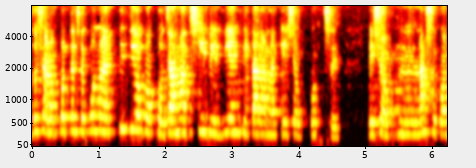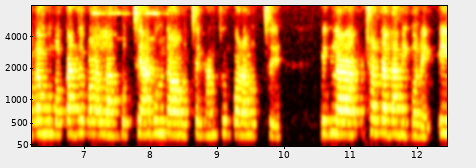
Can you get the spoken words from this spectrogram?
দোষারোপ করতেছে কোন এক তৃতীয় পক্ষ জামাত শিবির বিএনপি তারা নাকি এসব করছে। এসব নাশকতামূলক কার্যকলাপ হচ্ছে আগুন দেওয়া হচ্ছে ভাঙচুর করা হচ্ছে। এগুলা সরকার দাবি করে। এই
